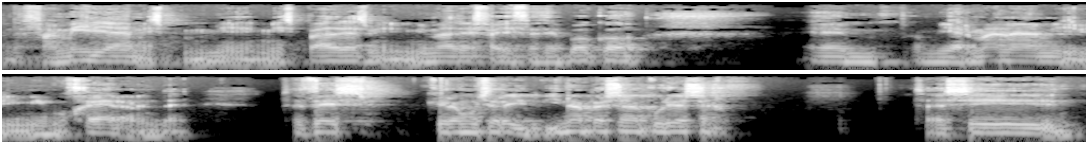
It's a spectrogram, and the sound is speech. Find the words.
de familia, mis, mi, mis padres, mi, mi, madre falleció hace poco, eh, mi hermana, mi, mi, mujer, obviamente. Entonces, creo mucho y una persona curiosa. O sea, si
